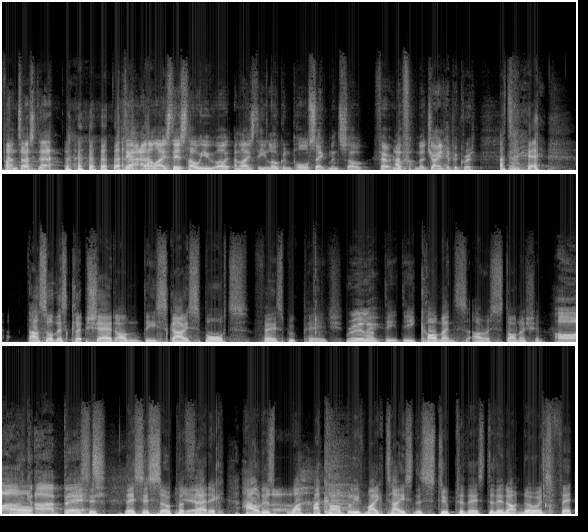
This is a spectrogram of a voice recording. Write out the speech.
fantastic. I think I analysed this how you uh, analysed the Logan Paul segment, so fair enough. I'm a giant hypocrite. I tell you, I saw this clip shared on the Sky Sports Facebook page. Really? And the, the comments are astonishing. Oh, I, oh, I bet. This is this is so pathetic. How does uh. what? I can't believe Mike Tyson has stooped to this. Do they not know it's fit?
